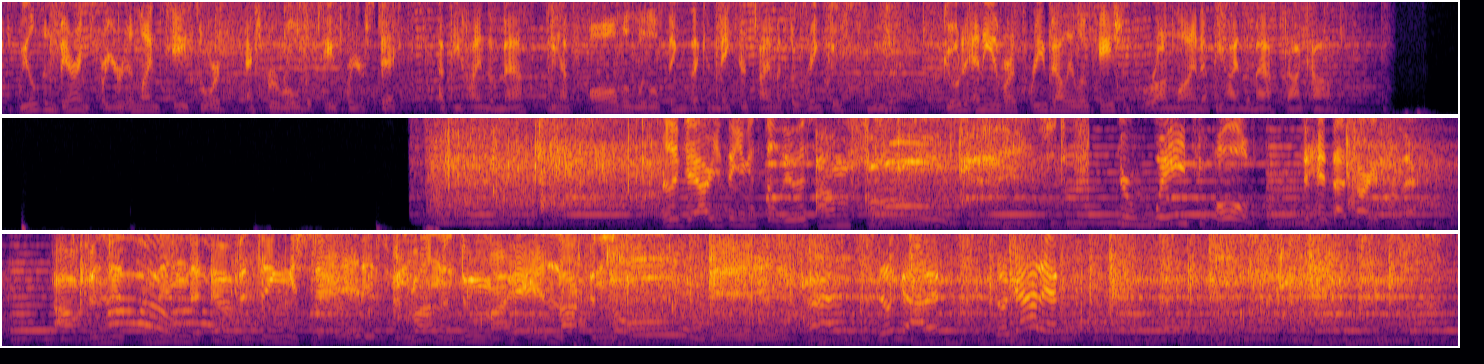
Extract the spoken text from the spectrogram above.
wheels and bearings for your inline skates, or extra rolls of tape for your stick, at Behind the Mask, we have all the little things that can make your time at the rink go smoother. Go to any of our three Valley locations or online at behindthemask.com. Really, JR? You think you can still do this? I'm focused. You're way too old to hit that target from there. I've been listening to everything you said. It's been running through my head, locked and loaded. still got it. Still got it.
